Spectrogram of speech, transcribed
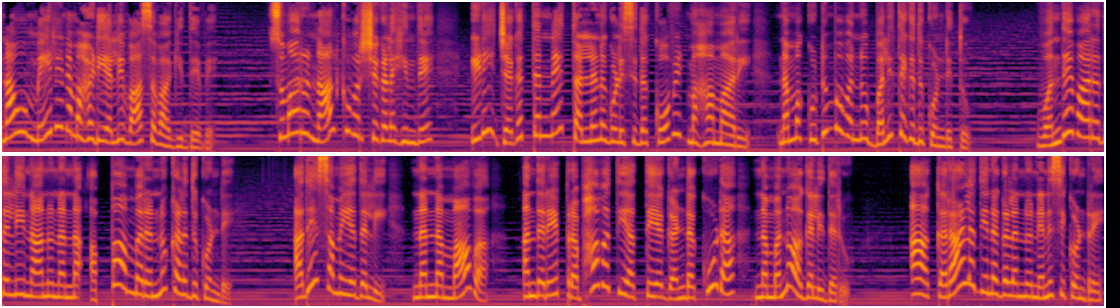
ನಾವು ಮೇಲಿನ ಮಹಡಿಯಲ್ಲಿ ವಾಸವಾಗಿದ್ದೇವೆ. ಸುಮಾರು ನಾಲ್ಕು ವರ್ಷಗಳ ಹಿಂದೆ ಇಡೀ ಜಗತ್ತನ್ನೇ ತಲ್ಲಣಗೊಳಿಸಿದ ಕೋವಿಡ್ ಮಹಾಮಾರಿ ನಮ್ಮ ಕುಟುಂಬವನ್ನು ಬಲಿ ತೆಗೆದುಕೊಂಡಿತು. ಒಂದೇ ವಾರದಲ್ಲಿ ನಾನು ನನ್ನ ಅಪ್ಪ, ಅಮ್ಮರನ್ನು ಕಳೆದುಕೊಂಡೆ. ಅದೇ ಸಮಯದಲ್ಲಿ ನನ್ನ ಮಾವ, ಅಂದರೆ ಪ್ರಭಾವತಿ ಅತ್ತೆಯ ಗಂಡ ಕೂಡ ನಮ್ಮನ್ನು ಅಗಲಿದರು. ಆ ಕರಾಳ ದಿನಗಳನ್ನು ನೆನೆಸಿಕೊಂಡ್ರೆ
